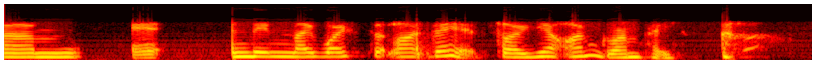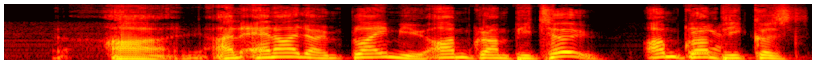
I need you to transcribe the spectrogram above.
um, and then they waste it like that. So, yeah, I'm grumpy. ah, and, and, I don't blame you. I'm grumpy too. I'm grumpy because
